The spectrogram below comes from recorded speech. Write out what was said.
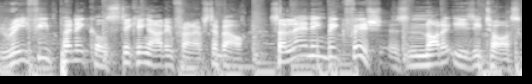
reefy pinnacles sticking out in front of Stabell, so landing big fish is not an easy task.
